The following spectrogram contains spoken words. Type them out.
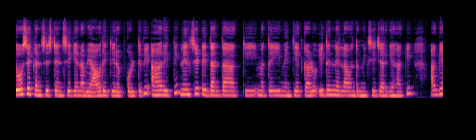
ದೋಸೆ ಕನ್ಸಿಸ್ಟೆನ್ಸಿಗೆ ನಾವು ಯಾವ ರೀತಿ ರುಬ್ಕೊಳ್ತೀವಿ, ಆ ರೀತಿ ನೆನೆಸಿಟ್ಟಿದ್ದಂಥ ಅಕ್ಕಿ ಮತ್ತು ಈ ಮೆಂತ್ಯ ಕಾಳು ಇದನ್ನೆಲ್ಲ ಒಂದು ಮಿಕ್ಸಿ ಜಾರ್ಗೆ ಹಾಕಿ, ಹಾಗೆ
